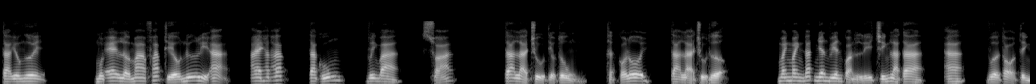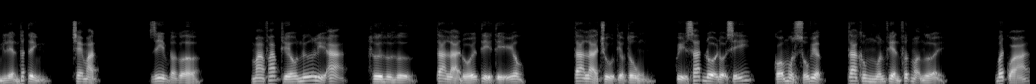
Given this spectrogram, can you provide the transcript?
ta yêu ngươi. Một l ma pháp thiếu nữ lì ạ, ai hh ta cũng, vinh ba, xóa. Ta là chủ tiểu tùng, thật có lỗi, ta là chủ thượng. Manh manh đắt nhân viên quản lý chính là ta, a, vừa tỏ tình liền thất tình, che mặt. G và g. Ma pháp thiếu nữ lì ạ, hừ hừ hừ, ta là đối tỷ tỷ yêu. Ta là chủ tiểu tùng, quỷ sát đội đội sĩ có một số việc, ta không muốn phiền phức mọi người. Bất quá,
